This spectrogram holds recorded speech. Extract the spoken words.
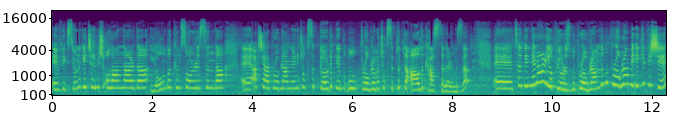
enfeksiyonu geçirmiş olanlarda, yoğun bakım sonrasında e, akciğer problemlerini çok sık gördük ve bu, programa çok sıklıkla aldık hastalarımızı. Tabii neler yapıyoruz bu programda? Bu program bir ekip işi.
